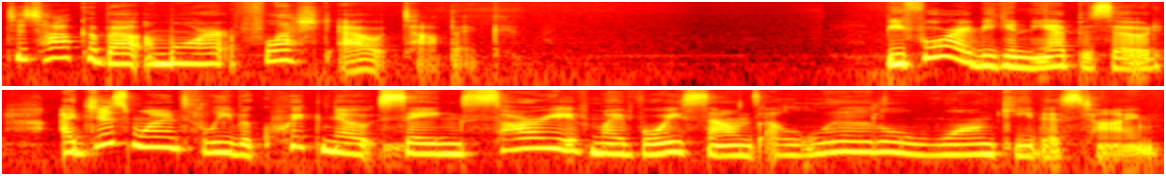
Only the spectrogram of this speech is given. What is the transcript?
to talk about a more fleshed out topic. Before I begin the episode, I just wanted to leave a quick note saying sorry if my voice sounds a little wonky this time.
